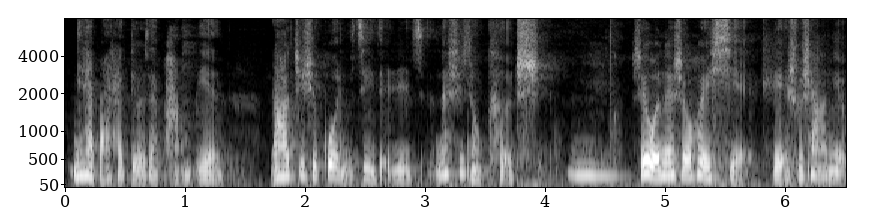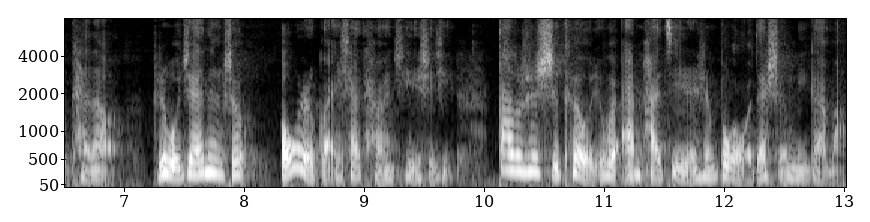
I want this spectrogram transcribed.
你还把它丢在旁边。然后继续过你自己的日子，那是一种可耻。嗯，所以我那时候会写脸书上，你有看到？可是我就在那个时候偶尔管一下台湾这些事情。大多数时刻，我就会安排自己人生，不管我在生病干嘛，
